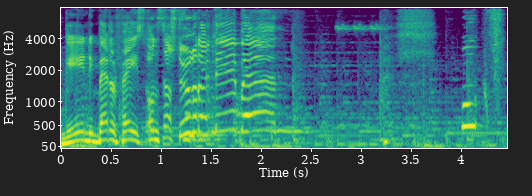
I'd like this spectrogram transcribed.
Geh in die Battleface und zerstöre dein Leben! Ups.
